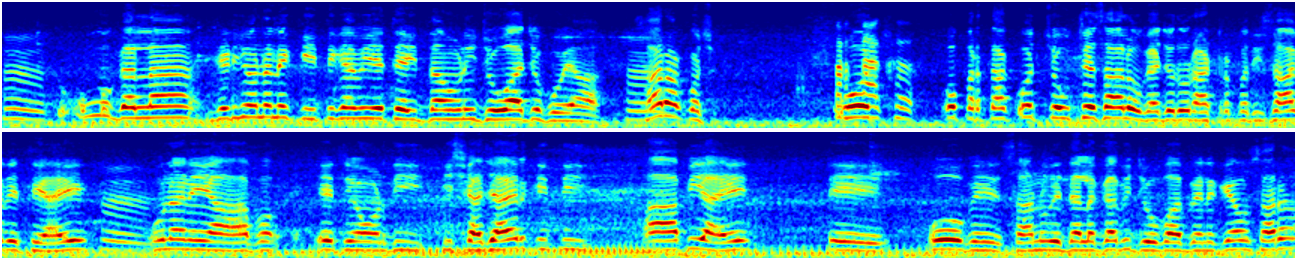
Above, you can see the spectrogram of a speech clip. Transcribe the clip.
ਤੇ ਉਹ ਗੱਲਾਂ ਜਿਹੜੀਆਂ ਉਹਨਾਂ ਨੇ ਕੀਤੀਆਂ ਵੀ ਇੱਥੇ ਇਦਾਂ ਹੋਣੀ ਜੋ ਅੱਜ ਹੋਇਆ ਸਾਰਾ ਕੁਝ ਉਹ ਉਹ ਪ੍ਰਤੱਖ। ਉਹ ਚੌਥੇ ਸਾਲ ਹੋ ਗਿਆ ਜਦੋਂ ਰਾਸ਼ਟਰਪਤੀ ਸਾਹਿਬ ਇੱਥੇ ਆਏ। ਉਹਨਾਂ ਨੇ ਆਪ ਇੱਥੇ ਆਉਣ ਦੀ ਇੱਛਾ ਜ਼ਾਹਿਰ ਕੀਤੀ। ਆਪ ਹੀ ਆਏ ਤੇ ਉਹ ਵੀ ਸਾਨੂੰ ਇਦਾਂ ਲੱਗਾ ਵੀ ਜੋ ਬਾਬੇ ਨੇ ਕਿਹਾ ਉਹ ਸਾਰਾ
